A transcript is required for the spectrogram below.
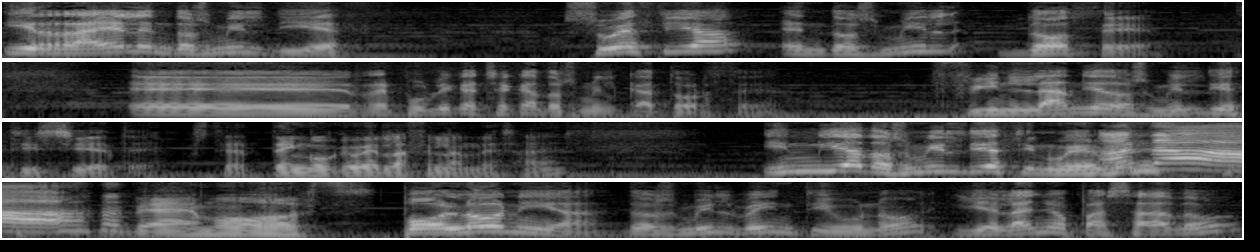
Israel en 2010. Suecia en 2012. eh, República Checa 2014. Finlandia 2017. Hostia, tengo que ver la finlandesa, ¿eh? India 2019. ¡Anda! Veamos. Polonia 2021. Y el año pasado.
